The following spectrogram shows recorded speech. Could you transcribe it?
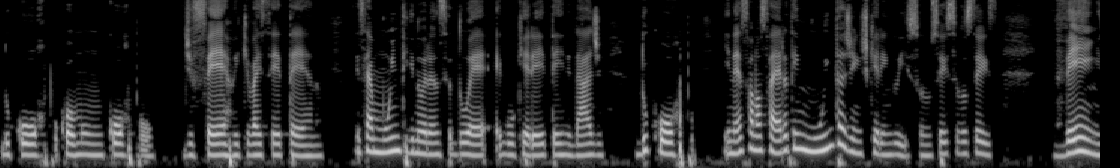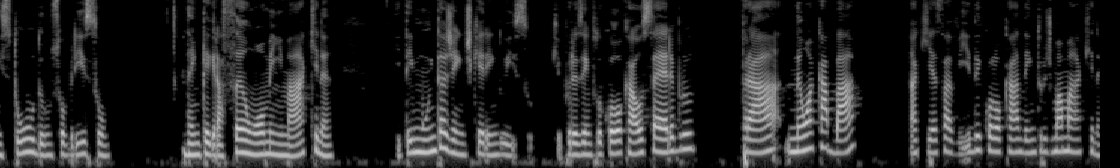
do corpo como um corpo de ferro e que vai ser eterno. Isso é muita ignorância do ego querer eternidade do corpo. E nessa nossa era tem muita gente querendo isso. Não sei se vocês veem, estudam sobre isso da integração homem e máquina. E tem muita gente querendo isso. Que, por exemplo, colocar o cérebro para não acabar aqui essa vida e colocar dentro de uma máquina.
